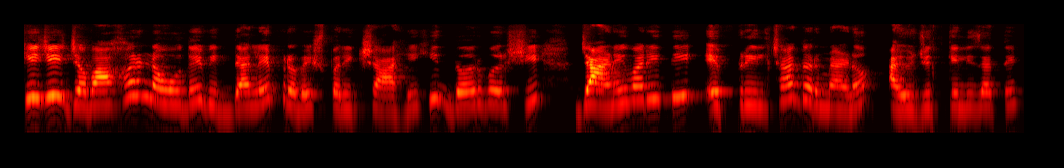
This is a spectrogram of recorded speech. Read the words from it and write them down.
ही जी जवाहर नवोदय विद्यालय प्रवेश परीक्षा आहे ही दरवर्षी जानेवारी ती एप्रिलच्या दरम्यान आयोजित केली जाते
